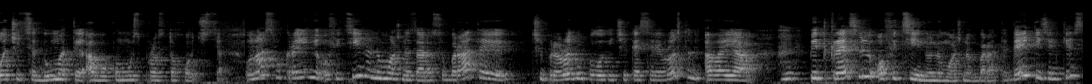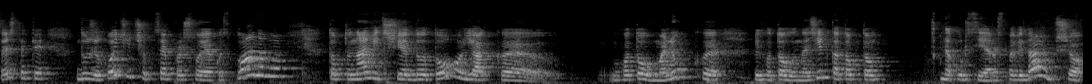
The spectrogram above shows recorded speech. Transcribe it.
хочеться думати, або комусь просто хочеться. У нас в Україні офіційно не можна зараз обирати чи природні пологи, чи кесарів розтин, але я підкреслюю, офіційно не можна обирати. Деякі жінки все ж таки дуже хочуть, щоб це пройшло якось планово. Тобто, навіть ще до того, як е, готов малюк, е, підготовлена жінка. Тобто на курсі я розповідаю, що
